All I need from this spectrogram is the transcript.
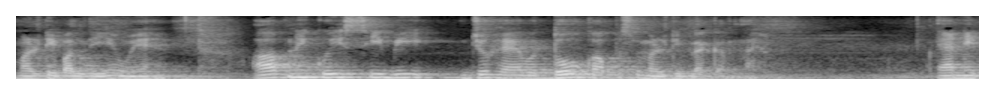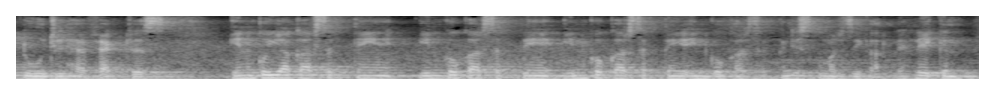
मल्टीपल दिए हुए हैं, आपने कोई सी भी जो है, वो दो का आपस में मल्टीप्लाई करना है। एनी टू जो है फैक्टर्स इनको या कर सकते हैं, इनको कर सकते हैं, इनको कर सकते हैं, इनको कर सकते हैं, जिसको मर्ज़ी कर लें। लेकिन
